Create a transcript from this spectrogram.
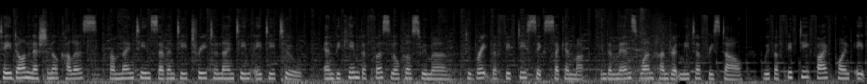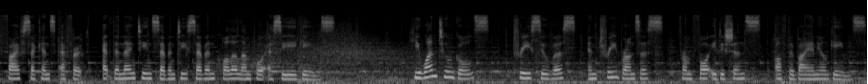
Tay donned national colors from 1973 to 1982 and became the first local swimmer to break the 56 second mark in the men's 100 meter freestyle with a 55.85 seconds effort at the 1977 Kuala Lumpur SEA Games. He won two golds, three silvers, and three bronzes from four editions of the biennial games.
